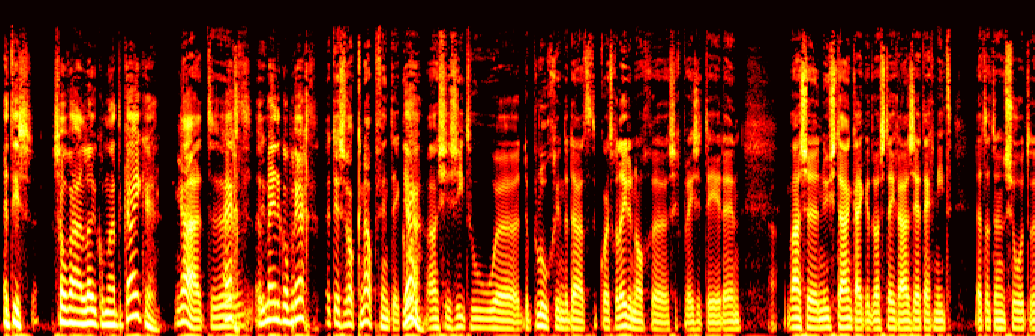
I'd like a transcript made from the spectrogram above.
het is zo waar leuk om naar te kijken. Ja, het, eh, Echt, dat meen ik oprecht. Het is wel knap, vind ik. Ja. Hoor. Als je ziet hoe eh, de ploeg inderdaad kort geleden nog eh, zich presenteerde. En waar ze nu staan, kijk, het was tegen AZ echt niet dat het een soort eh,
